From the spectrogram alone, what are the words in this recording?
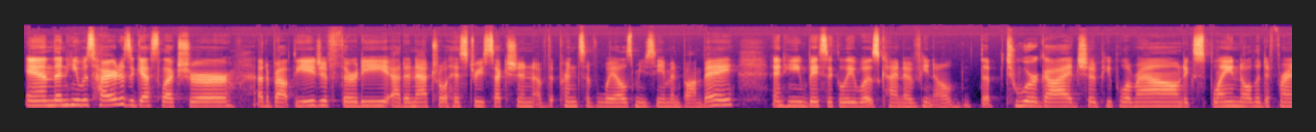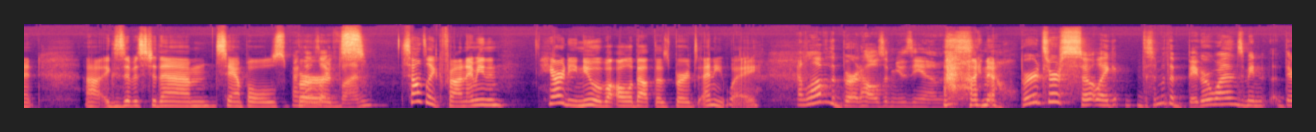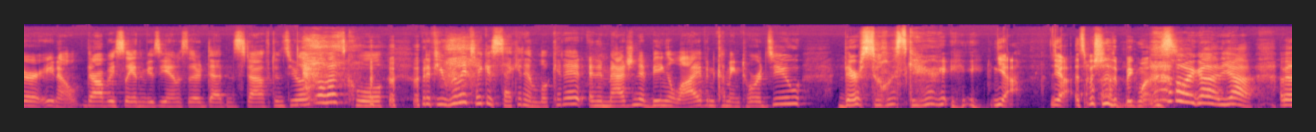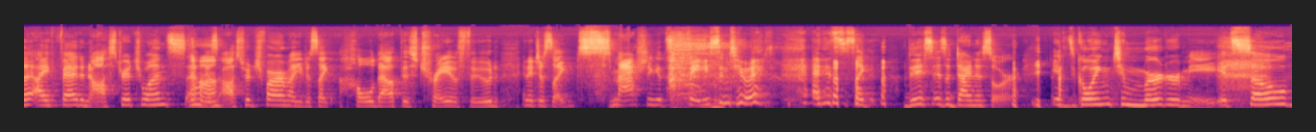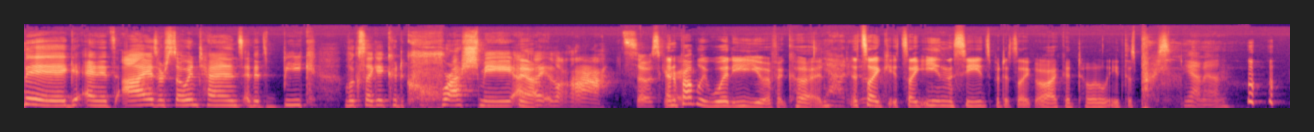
and then he was hired as a guest lecturer at about the age of 30 at a natural history section of the Prince of Wales Museum in Bombay. And he basically was kind of, you know, the tour guide, showed people around, explained all the different uh, exhibits to them, samples, That sounds like birds. fun. Sounds like fun. I mean, he already knew about all about those birds anyway. I love the bird halls of museums. I know. Birds are so like some of the bigger ones. I mean, they're you know they're obviously in the museums, so they're dead and stuffed, and so you're like, oh, that's cool. but if you really take a second and look at it and imagine it being alive and coming towards you, they're so scary. Yeah. Yeah. Especially the big ones. oh my god, yeah. I mean, like, I fed an ostrich once at Uh-huh. this ostrich farm. You just like hold out this tray of food, and it just like smashing its face into it, and it's just like this is a dinosaur. It's going to murder me. It's so big, and its eyes are so intense, and its beak looks like it could crush me. Yeah. I, I- ah, it's so scary. And it probably would eat you if it could. Yeah, dude. it's like it's like eating the seeds, but it's like, oh, I could totally eat this person. yeah, man.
